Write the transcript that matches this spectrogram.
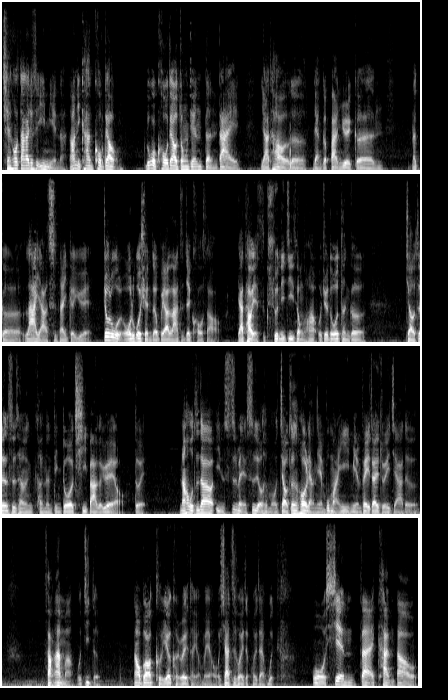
前后大概就是一年呐。然后你看扣掉，如果扣掉中间等待。牙套的两个半月跟那个拉牙齿那一个月，就如果我如果选择不要拉，直接口扫，牙套也是顺利寄送的话，我觉得我整个矫正时程可能顶多七八个月哦。对，然后我知道影视美是有什么矫正后两年不满意免费再追加的方案吗？我记得，那我不知道 Clear Correct 有没有，我下次回诊会再问。我现在看到。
